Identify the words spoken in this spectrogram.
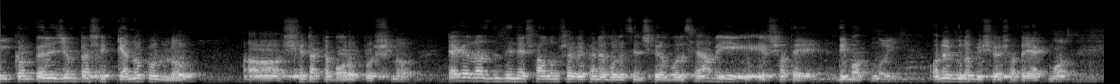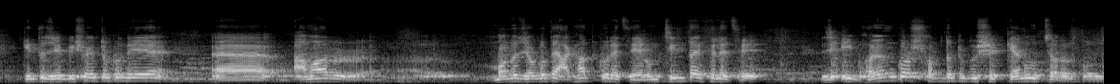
এই কম্প্যারিজনটা সে কেন করল? সেটা একটা বড় প্রশ্ন। ট্যাগের রাজনীতি নিয়ে শালম সাহেব এখানে বলেছেন, সেও বলেছে, আমি এর সাথে দ্বিমত নই। অনেকগুলো বিষয়ের সাথে একমত। কিন্তু যে বিষয়টুকু নিয়ে আমার মনোজগতে আঘাত করেছে এবং চিন্তায় ফেলেছে যে এই ভয়ঙ্কর শব্দটুকু সে কেন উচ্চারণ করল?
